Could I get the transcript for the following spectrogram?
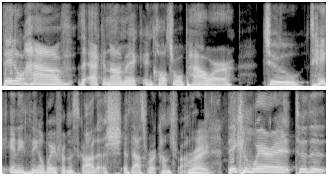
they don't have the economic and cultural power to take anything away from the Scottish, if that's where it comes from. right. They can wear it to the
